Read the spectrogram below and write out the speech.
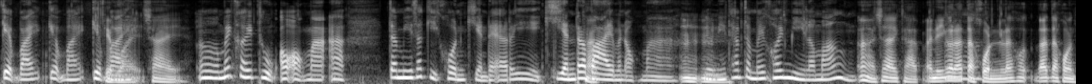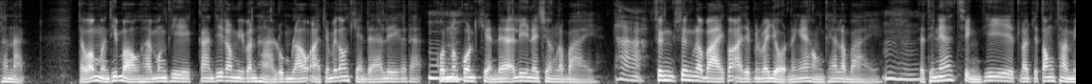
เก็บไว้ เก็บไว้ เก็บเก็บไว้ไว้ใช่เออไม่เคยถูกเอาออกมาอะ จะมีสักกี่คนเขียนไดอารี่ เขียนระบายมันออกมาอืมเดี๋ยวนี้แทบจะไม่ค่อยมีแล้วมั้งอ่าใช่ครับ อันนี้ก็แล้วแต่คนแล้วแล้วแต่คนถนัด แต่ว่าเหมือนที่บอกครับบางทีการที่เรามีปัญหารุมเร้าอาจจะไม่ต้องเขียนไดอารี่ก็ได้อืมคนบางคนเขียนไดอารี่ในเชิงระบายค่ะซึ่งซึ่งระบายก็อาจจะเป็นประโยชน์ในแง่ของแค่ระบายอืมแต่ทีเนี้ยสิ่งที่เราจะต้องทำจ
